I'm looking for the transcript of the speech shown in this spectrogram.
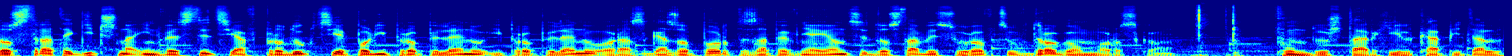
to strategiczna inwestycja w produkcję polipropylenu i propylenu oraz gazoport zapewniający dostawy surowców drogą morską. Fundusz Tarhill Capital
